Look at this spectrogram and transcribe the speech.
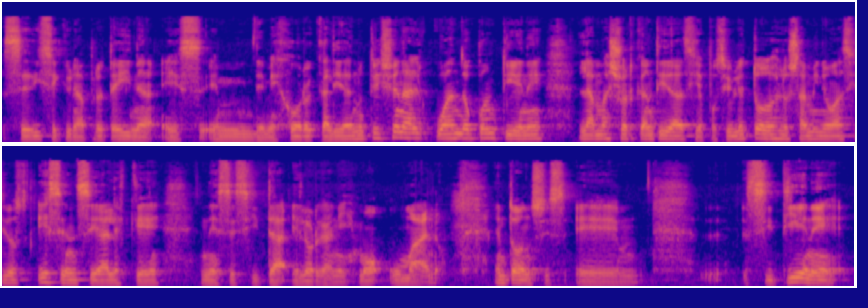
se dice que una proteína es em, de mejor calidad nutricional cuando contiene la mayor cantidad, si es posible, todos los aminoácidos esenciales que necesita el organismo humano. Entonces, si tiene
